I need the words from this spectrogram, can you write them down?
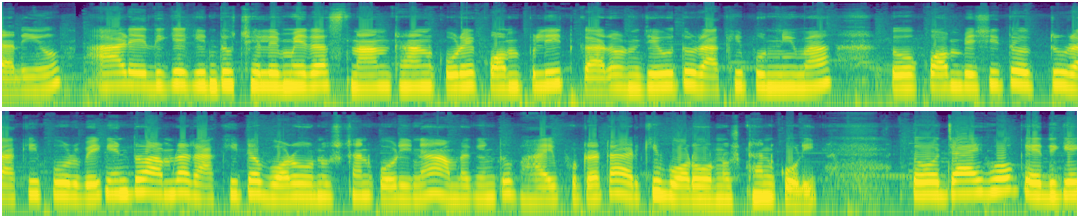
জানিও। আর এদিকে কিন্তু ছেলেমেয়েরা স্নান টান করে কমপ্লিট কারণ যেহেতু রাখি পূর্ণিমা, তো কম বেশি তো একটু রাখি পড়বে। কিন্তু আমরা রাখিটা বড় অনুষ্ঠান করি না, আমরা কিন্তু ভাই ফোঁটাটা আর কি বড় অনুষ্ঠান করি। তো যাই হোক, এদিকে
